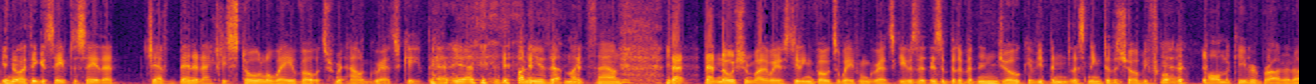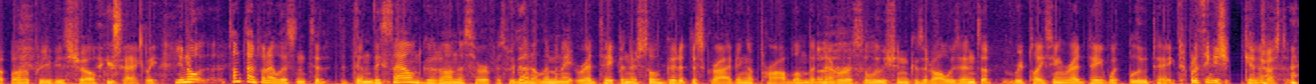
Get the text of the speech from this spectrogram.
you know, I think it's safe to say that Jeff Bennett actually stole away votes from Al Gretzky. Yes, as funny as that might sound. that that notion, by the way, of stealing votes away from Gretzky is a, is a bit of an in joke. If you've been listening to the show before, Yeah, Paul McKeever brought it up on a previous show. exactly. You know, sometimes when I listen to them, they sound good on the surface. We've got to eliminate red tape, and they're so good at describing a problem, but never a solution, because it always ends up replacing red tape with blue tape. But the thing is, you can't Yeah. trust them.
